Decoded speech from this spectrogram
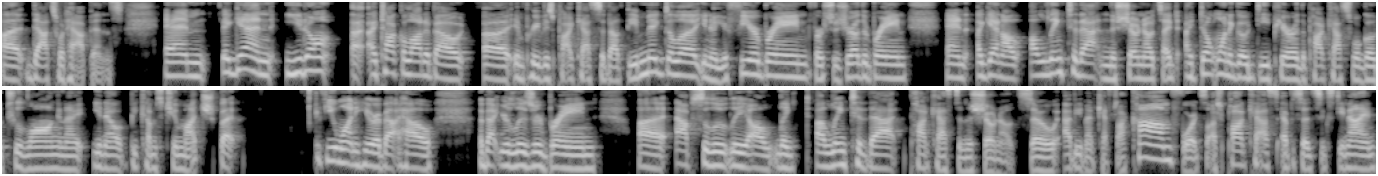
Uh, that's what happens. And again, you don't. I talk a lot about uh, in previous podcasts about the amygdala, you know, your fear brain versus your other brain. And again, I'll I'll link to that in the show notes. I I don't want to go deep here. The podcast will go too long, and I you know it becomes too much. But if you want to hear about how about your lizard brain uh, absolutely i'll link i'll link to that podcast in the show notes. So abbymedcalf.com forward slash podcast episode 69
